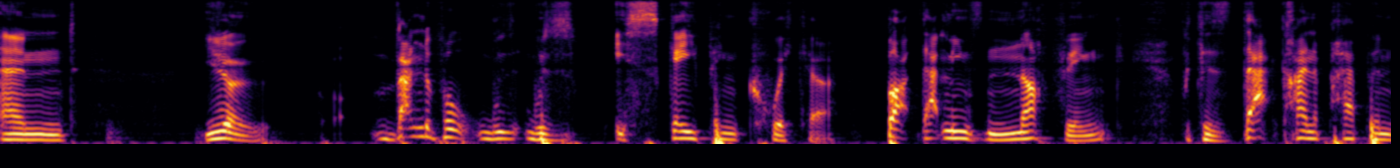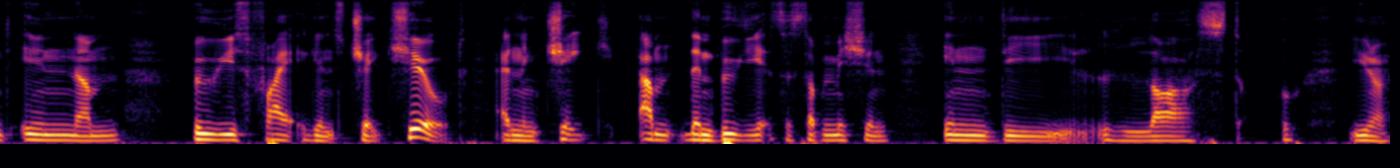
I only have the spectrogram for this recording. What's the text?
and you know, Vanderpool was was escaping quicker. But that means nothing because that kind of happened in um, Boogie's fight against Jake Shield. And then Jake, um, then Boogie gets a submission in the last, you know,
